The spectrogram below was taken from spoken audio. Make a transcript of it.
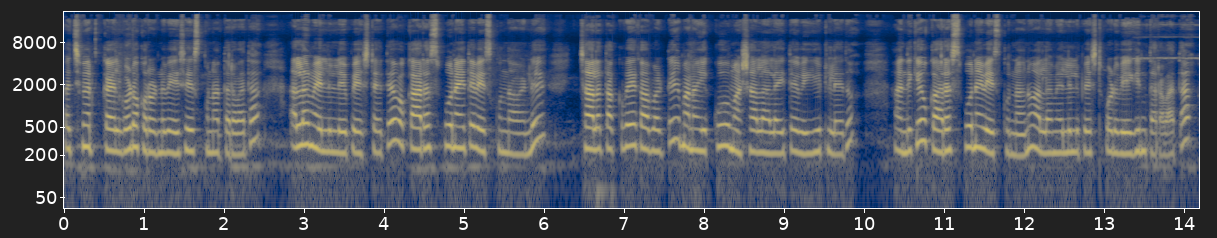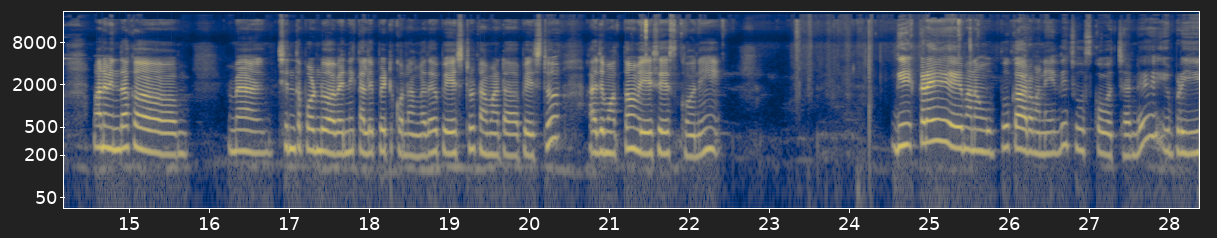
పచ్చిమిరపకాయలు కూడా ఒక రెండు వేసేసుకున్న తర్వాత అల్లం వెల్లుల్లి పేస్ట్ అయితే ఒక అర స్పూన్ అయితే వేసుకుందామండి. చాలా తక్కువే కాబట్టి మనం ఎక్కువ మసాలాలు అయితే వేయట్లేదు. అందుకే ఒక అర స్పూనే వేసుకున్నాను. అల్లం వెల్లుల్లి పేస్ట్ కూడా వేగిన తర్వాత మనం ఇందాక మ్యా చింతపండు అవన్నీ కలిపి పెట్టుకున్నాం కదా పేస్ట్ టమాటా పేస్ట్ అది మొత్తం వేసేసుకొని ఇక్కడే మనం ఉప్పు కారం అనేది చూసుకోవచ్చండి. ఇప్పుడు ఈ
